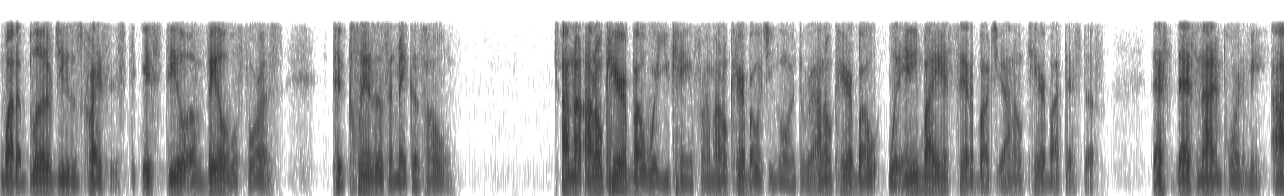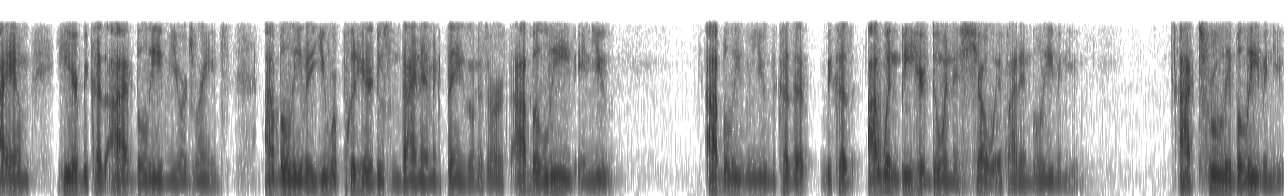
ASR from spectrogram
Why the blood of Jesus Christ is, is still available for us to cleanse us and make us whole. I don't, I don't care about where you came from. I don't care about what you're going through. I don't care about what anybody has said about you. I don't care about that stuff. That's that's not important to me. I am here because I believe in your dreams. I believe that you were put here to do some dynamic things on this earth. I believe in you. I believe in you because that, because I wouldn't be here doing this show if I didn't believe in you. I truly believe in you.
